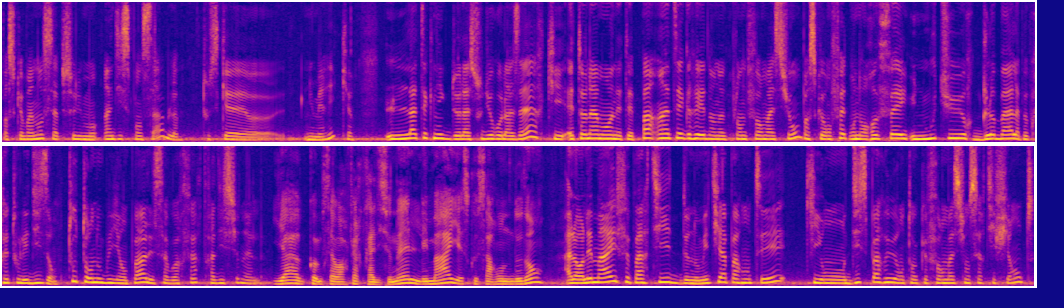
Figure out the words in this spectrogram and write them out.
parce que maintenant c'est absolument indispensable, tout ce qui est euh, numérique. La technique de la soudure au laser, qui étonnamment n'était pas intégrée dans notre plan de formation, parce qu'en fait on en refait une mouture globale à peu près tous les 10 ans, tout en n'oubliant pas les savoir-faire traditionnels. Il y a comme savoir-faire traditionnel l'émail, est-ce que ça rentre dedans? Alors l'émail fait partie de nos métiers apparentés qui ont disparu en tant que formation certifiante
